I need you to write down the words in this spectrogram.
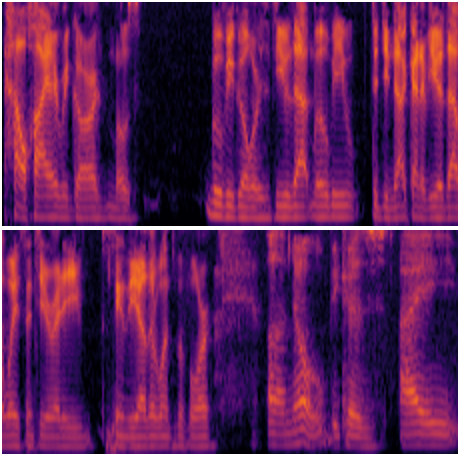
how high I regard most moviegoers view that movie? Did you not kind of view it that way since you already seen the other ones before? Uh, no, because I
